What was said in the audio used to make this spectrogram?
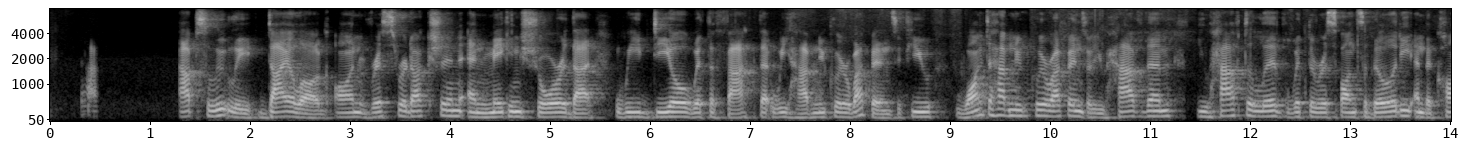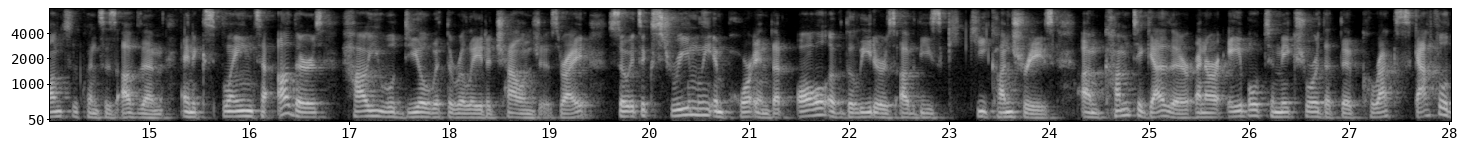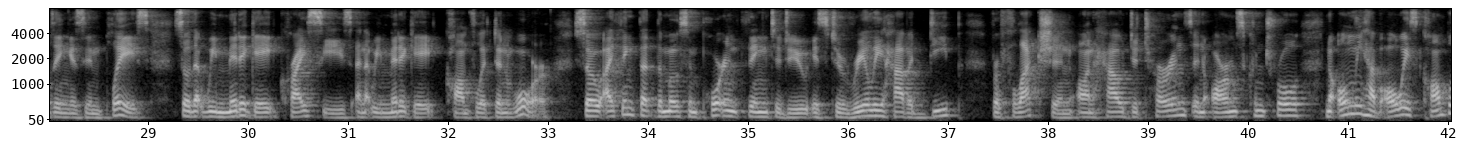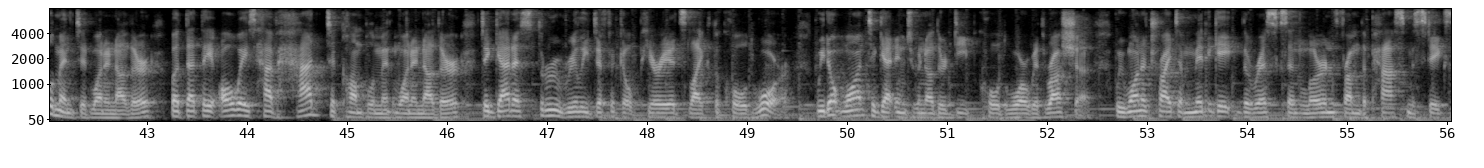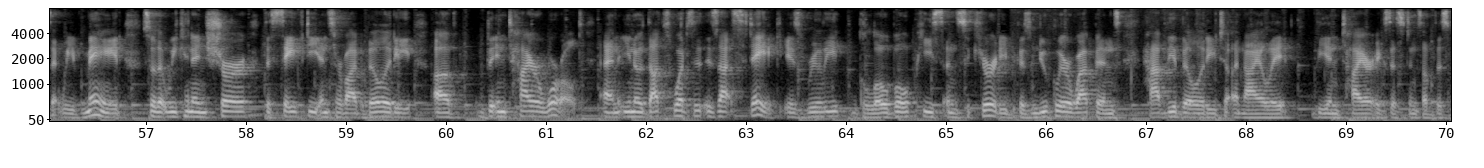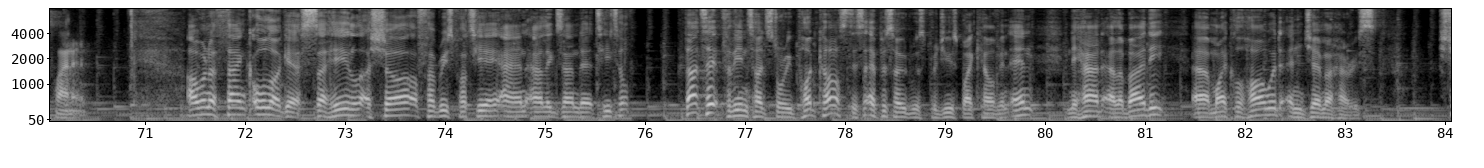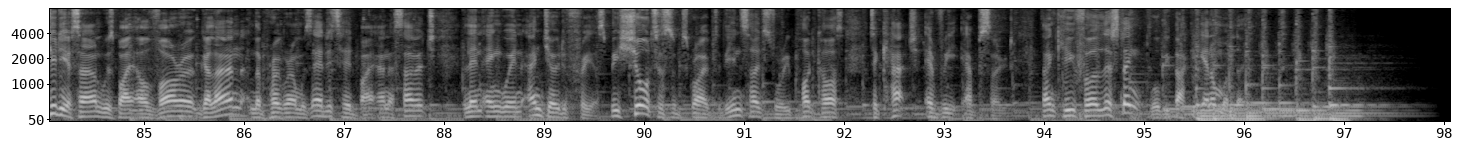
Absolutely. Dialogue on risk reduction and making sure that we deal with the fact that we have nuclear weapons. If you want to have nuclear weapons or you have them, you have to live with the responsibility and the consequences of them and explain to others how you will deal with the related challenges, right? So it's extremely important that all of the leaders of these key countries um, come together and are able to make sure that the correct scaffolding is in place so that we mitigate crises and that we mitigate conflict and war. So I think that the most important thing to do is to really have a deep reflection on how deterrence and arms control not only have always complemented one another, but that they always have had to complement one another to get us through really difficult periods like the Cold War. We don't want to get into another deep Cold War with Russia. We want to try to mitigate the risks and learn from the past mistakes that we've made so that we can ensure the safety and survivability of the entire world. And you know that's what is at stake is really global peace and security because nuclear weapons have the ability to annihilate the entire existence of this planet. I want to thank all our guests, Sahil Shah, Fabrice Pothier, and Alexander Titov. That's it for the Inside Story podcast. This episode was produced by Kelvin N., Nihad Alabadi, uh, Michael Harwood, and Gemma Harris. Studio sound was by Alvaro Galan, and the program was edited by Anna Savage, Len Engwin, and Joe DeFrias. Be sure to subscribe to the Inside Story podcast to catch every episode. Thank you for listening. We'll be back again on Monday.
